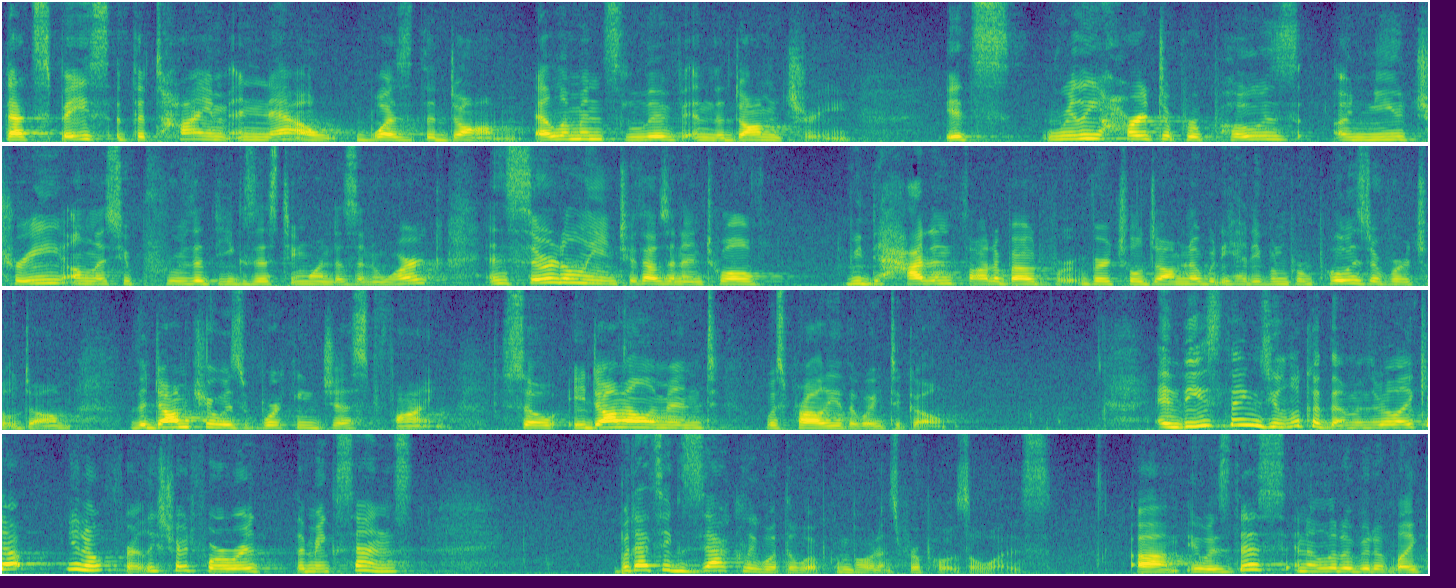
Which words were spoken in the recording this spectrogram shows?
that space at the time and now was the DOM. Elements live in the DOM tree. It's really hard to propose a new tree unless you prove that the existing one doesn't work. And certainly in 2012, we hadn't thought about virtual DOM. Nobody had even proposed a virtual DOM. The DOM tree was working just fine. So a DOM element was probably the way to go. And these things, you look at them and they're like, yeah, you know, fairly straightforward. That makes sense. But that's exactly what the web components proposal was. Um, it was this and a little bit of like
